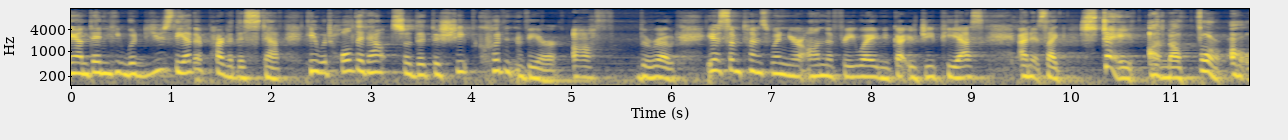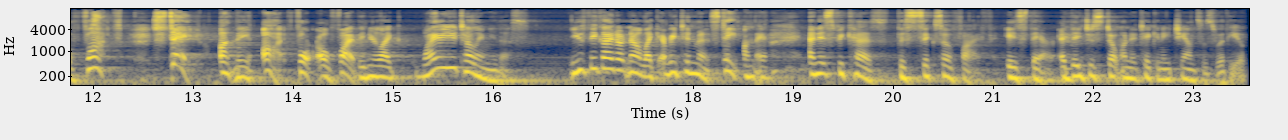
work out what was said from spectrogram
And then he would use the other part of the staff. He would hold it out so that the sheep couldn't veer off the road. You know, sometimes when you're on the freeway and you've got your GPS and it's like, stay on the 405, stay on the I 405. And you're like, why are you telling me this? You think I don't know, like every 10 minutes, stay on there. And it's because the 605 is there and they just don't want to take any chances with you.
